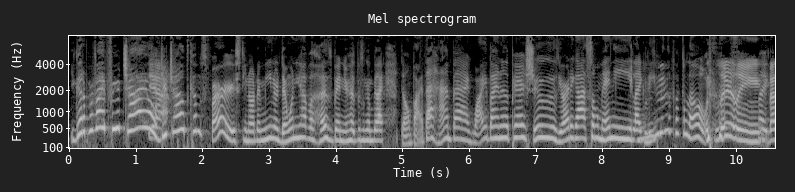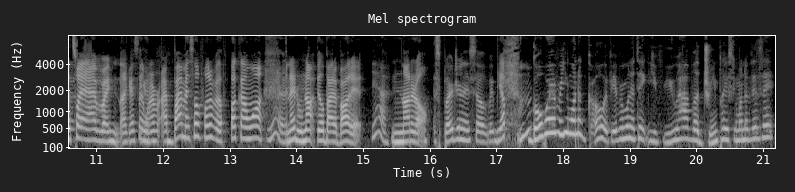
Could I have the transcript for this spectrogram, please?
you gotta provide for your child. Yeah. Your child comes first. You know what I mean? Or then when you have a husband, your husband's gonna be like, "Don't buy that handbag. Why are you buying another pair of shoes? You already got so many. Like leave me the fuck alone." Literally, Like- that's why I. Like I said, Yeah. whenever I buy myself whatever the fuck I want, Yeah. and I do not feel bad about it. yeah. Not at all. Splurge on yourself, baby. Yep. Mhm. Go wherever you want to go. If you ever want to take, if you have a dream place you want to visit,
